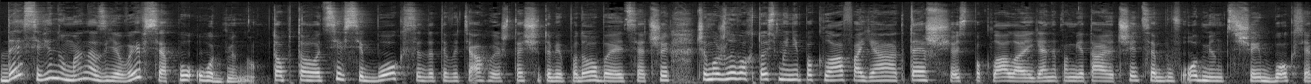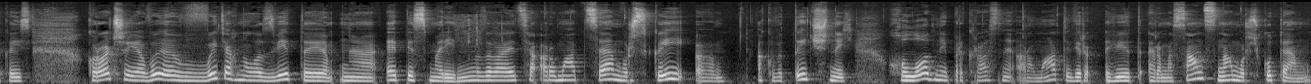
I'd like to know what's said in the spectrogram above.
Десь він у мене з'явився по обміну. Тобто ці всі бокси, де ти витягуєш те, що тобі подобається, чи, чи можливо, хтось мені поклав, а я теж щось поклала, я не пам'ятаю, чи це був обмін, чи бокс якийсь. Коротше, я витягнула звідти Епіс Марін, називається аромат. Це морський. Акватичний, холодний, прекрасний аромат від Hermes на морську тему.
